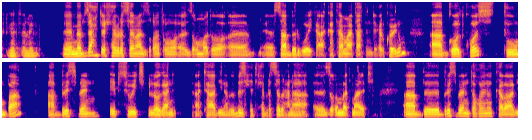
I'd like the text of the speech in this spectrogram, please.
ክትገልፀለይ ዶ? መብዛሕትኡ ሕብረተሰባት ዝቕመጦ ሳበርብ ወይ ከዓ ከተማታት እንድሕር ኮይኑ ኣብ ጎልድ ኮስት፣ ቱምባ፣ ኣብ ብሪስበን፣ ኢፕስዊች፣ ሎጋን ኣከባቢ ኢና ብብዝሒ እቲ ሕብረተሰብ ናህና ዝቕመጥ ማለት እዩ። ኣብ ብሪስበን እንተኮይኑ ከባቢ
